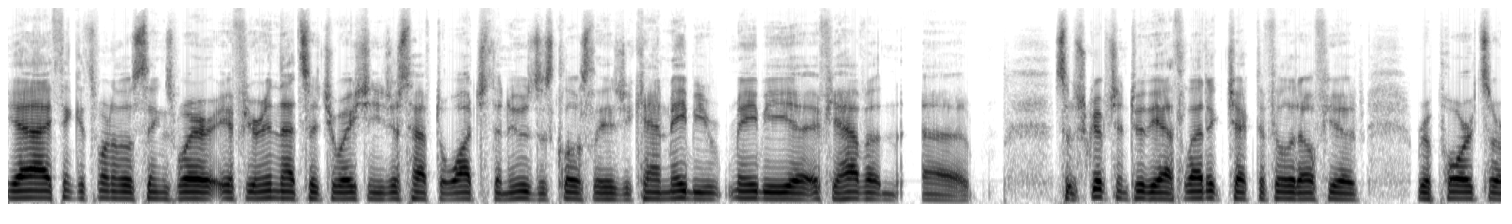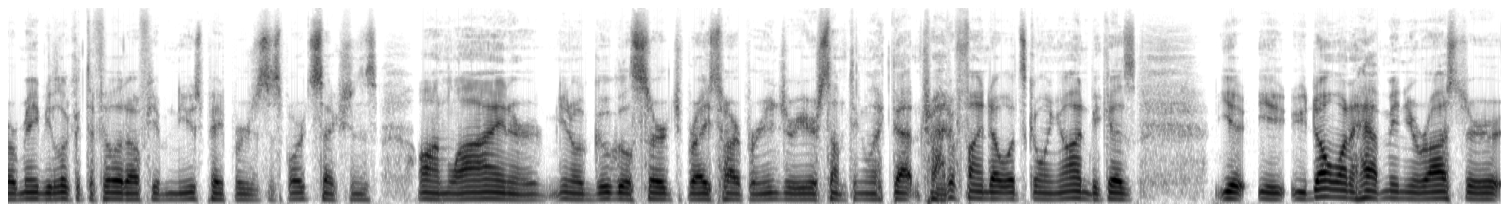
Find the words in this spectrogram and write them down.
Yeah, I think it's one of those things where if you're in that situation, you just have to watch the news as closely as you can. Maybe maybe uh, if you have a subscription to the Athletic, check the Philadelphia reports, or maybe look at the Philadelphia newspapers, the sports sections online, or you know Google search Bryce Harper injury or something like that, and try to find out what's going on because you, you, you don't want to have him in your roster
